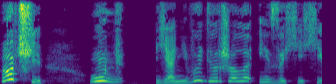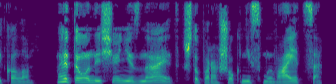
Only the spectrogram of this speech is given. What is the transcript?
«Апчи! Уб...» Я не выдержала и захихикала. Это он еще не знает, что порошок не смывается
